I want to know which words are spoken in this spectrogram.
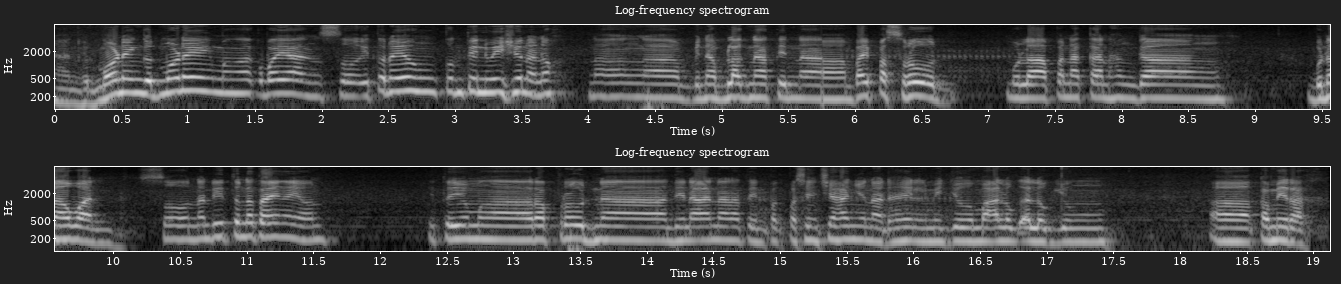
Yan, good morning, good morning mga kabayan. So ito na yung continuation ano ng ah, binablog natin na bypass road mula Panakan hanggang Bunawan. So nandito na tayo ngayon. Ito yung mga rough road na dinaanan natin. Pagpasensyahan nyo na dahil medyo maalog-alog yung ah, camera.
